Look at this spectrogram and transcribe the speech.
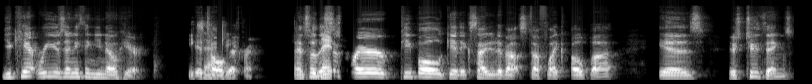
you can't reuse anything you know here. It's all different. And so this Net- is where people get excited about stuff like opa is there's two things.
